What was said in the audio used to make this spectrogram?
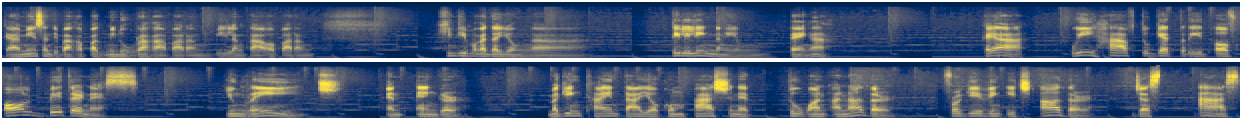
Kaya minsan, di ba, kapag minura ka, parang bilang tao, parang hindi maganda yung uh, tililing ng iyong tenga. Kaya, we have to get rid of all bitterness, yung rage and anger. Maging kind tayo, compassionate to one another, forgiving each other, just as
